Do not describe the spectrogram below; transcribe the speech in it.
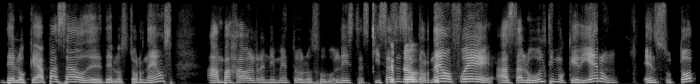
de lo que ha pasado desde de los torneos, han bajado el rendimiento de los futbolistas. Quizás ese torneo fue hasta lo último que dieron en su top,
